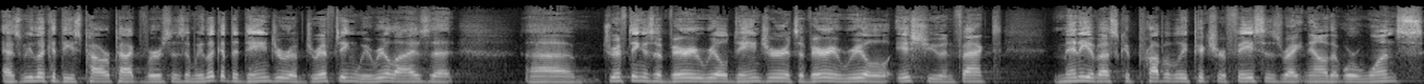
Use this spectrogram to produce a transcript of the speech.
as we look at these power pack verses and we look at the danger of drifting, we realize that uh, drifting is a very real danger. It's a very real issue. In fact, Many of us could probably picture faces right now that were once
